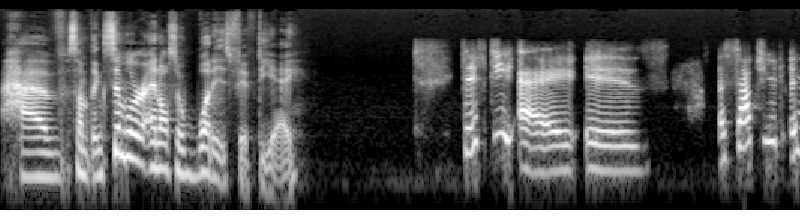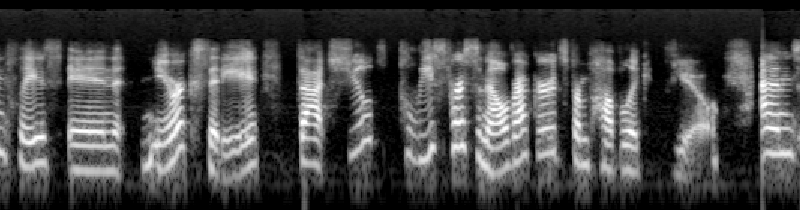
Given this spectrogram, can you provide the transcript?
have something similar? And also, what is 50A? 50A is a statute in place in New York City that shields police personnel records from public view. And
